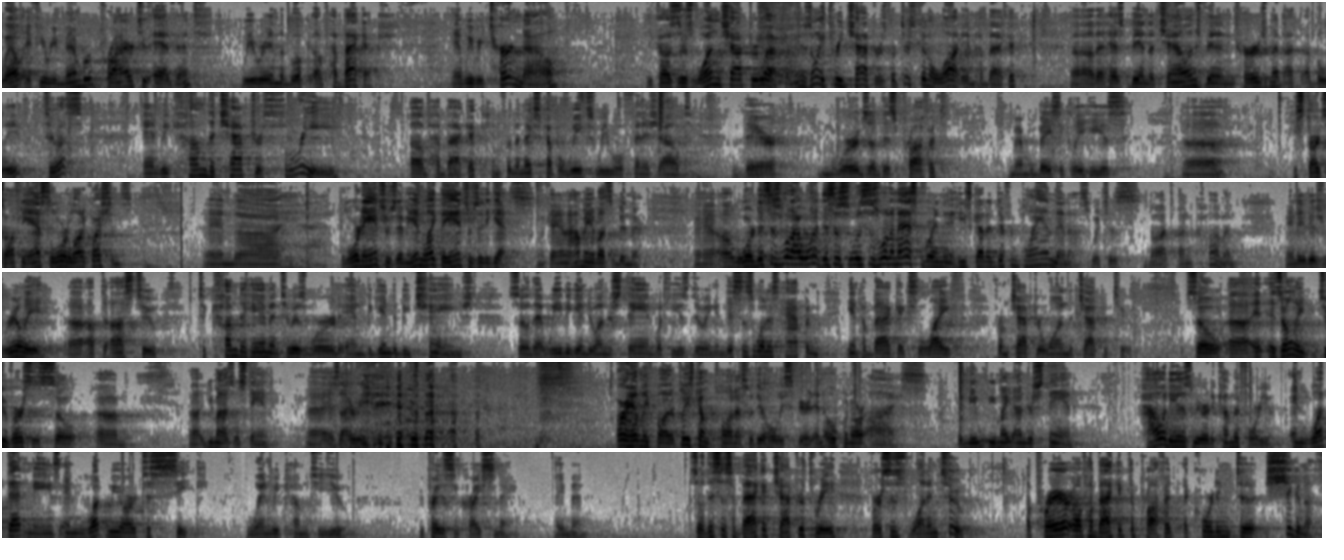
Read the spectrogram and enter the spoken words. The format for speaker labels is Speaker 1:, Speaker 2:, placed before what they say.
Speaker 1: Well, if you remember, prior to Advent, we were in the book of Habakkuk. And we return now because there's one chapter left. I mean, there's only three chapters, but there's been a lot in Habakkuk uh, that has been a challenge, been an encouragement, I, I believe, to us. And we come to chapter three of Habakkuk. And for the next couple weeks, we will finish out there in the words of this prophet. Remember, basically, he is. Uh, he starts off and he asks the Lord a lot of questions. And uh, the Lord answers him. He didn't like the answers that he gets. Okay, and how many of us have been there? Uh, oh, Lord, this is what I want. This is this is what I'm asking for. And He's got a different plan than us, which is not uncommon. And it is really uh, up to us to to come to Him and to His Word and begin to be changed, so that we begin to understand what He is doing. And this is what has happened in Habakkuk's life from chapter one to chapter two. So uh, it, it's only two verses, so um, uh, you might as well stand uh, as I read. our Heavenly Father, please come upon us with your Holy Spirit and open our eyes that we might understand how it is we are to come before you and what that means and what we are to seek when we come to you. We pray this in Christ's name. Amen. So this is Habakkuk chapter 3 verses 1 and 2. A prayer of Habakkuk the prophet according to Shigionoth.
